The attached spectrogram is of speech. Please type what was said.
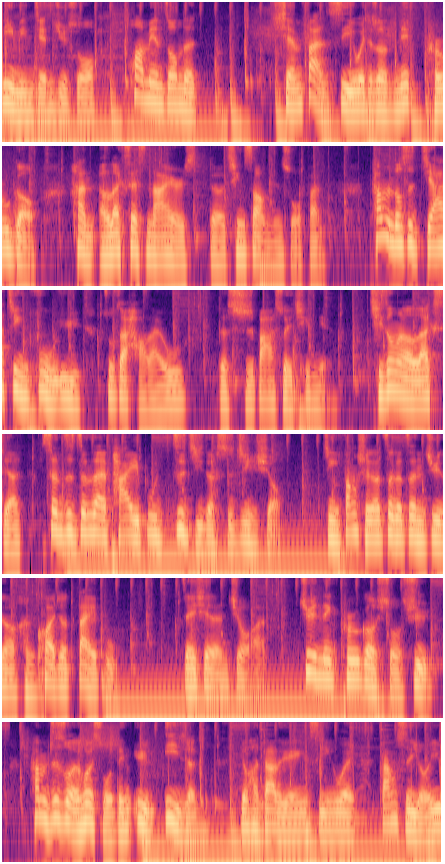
匿名检举说，画面中的嫌犯是一位叫做 Nick Prugo 和 Alexis Nyers 的青少年所犯。他们都是家境富裕、住在好莱坞的十八岁青年。其中的 Alexia 甚至正在拍一部自己的实境秀。警方学了这个证据呢，很快就逮捕这些人就案。据 Nick Prugo 所叙，他们之所以会锁定艺艺人，有很大的原因是因为当时有一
